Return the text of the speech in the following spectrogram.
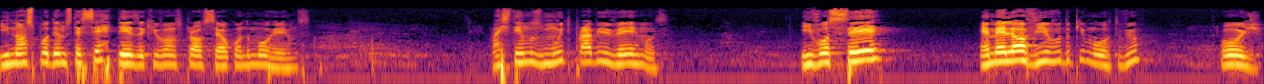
E nós podemos ter certeza que vamos para o céu quando morrermos. Mas temos muito para viver, irmãos. E você é melhor vivo do que morto, viu? Hoje.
